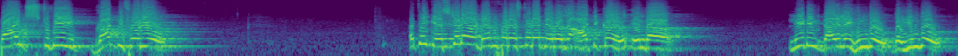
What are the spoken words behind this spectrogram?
points to be brought before you. I think yesterday or day before yesterday there was an article in the leading daily Hindu, the Hindu,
